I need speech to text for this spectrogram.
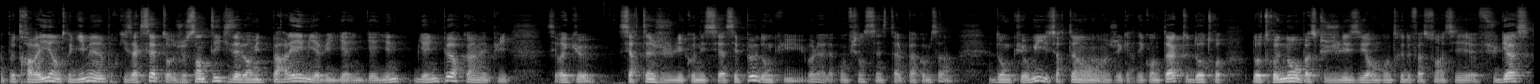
un peu travailler, entre guillemets, hein, pour qu'ils acceptent. Je sentais qu'ils avaient envie de parler, mais il y, avait, il y, a, il y a une peur quand même. Et puis c'est vrai que Certains, je les connaissais assez peu, donc voilà, la confiance s'installe pas comme ça. Donc euh, oui, certains, j'ai gardé contact, d'autres, d'autres non, parce que je les ai rencontrés de façon assez fugace.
